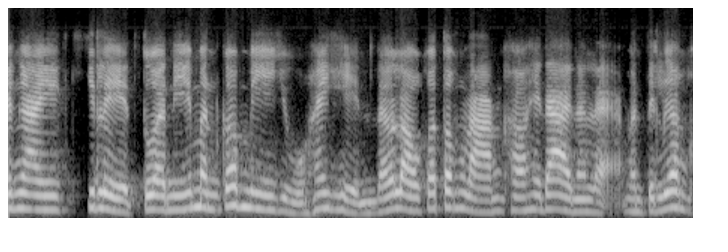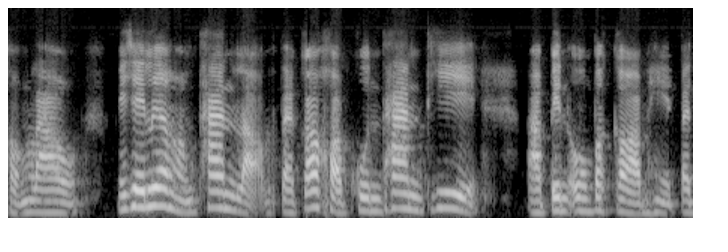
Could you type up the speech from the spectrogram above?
ยังไงกิเลสตัวนี้มันก็มีอยู่ให้เห็นแล้วเราก็ต้องล้างเขาให้ได้นั่นแหละ มันเป็นเรื่องของเรา ไม่ใช่เรื่องของท่านหรอก แต่ก็ขอบคุณท่านที่เป็นองค์ประกอบเหตุปัจ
